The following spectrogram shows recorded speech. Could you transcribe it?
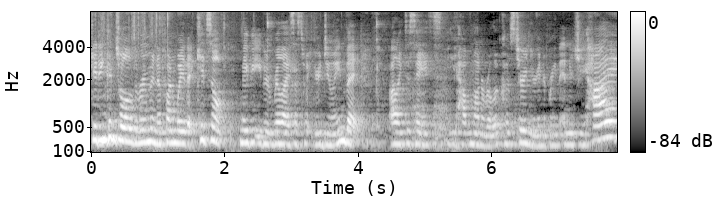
getting control of the room in a fun way that kids don't maybe even realize that's what you're doing. But I like to say it's, you have them on a roller coaster and you're going to bring the energy high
